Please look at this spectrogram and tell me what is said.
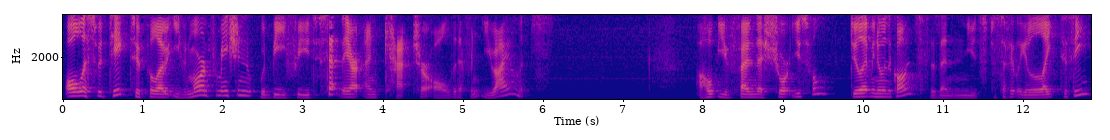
All this would take to pull out even more information would be for you to sit there and capture all the different UI elements. I hope you've found this short useful. Do let me know in the comments if there's anything you'd specifically like to see.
